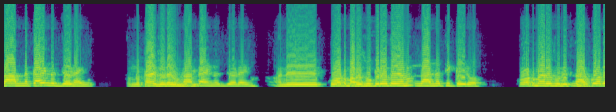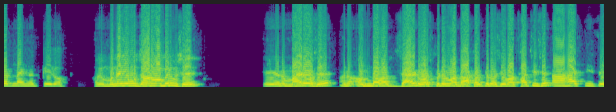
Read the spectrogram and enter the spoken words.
ના અમને કઈ નથી જણાયું. તમને કઈ જણાવ્યું ના કઈ નથી જણાયું. અને કોર્ટમાં રજૂ કર્યો તો એનો? ના નથી કર્યો. કોર્ટમાં રજૂ નથી ના કર્યો? કોર્ટમાં નથી કર્યો. હવે મને એવું જાણવા મળ્યું છે એને માર્યો છે અને અમદાવાદ ઝાયડ હોસ્પિટલમાં દાખલ કર્યો છે એ વાત સાચી છે? આ સાચી છે.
